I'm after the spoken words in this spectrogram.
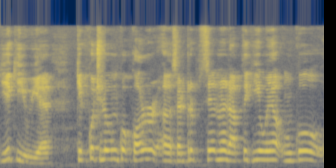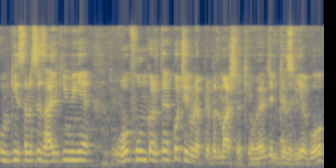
یہ کی ہوئی ہے کہ کچھ لوگوں کو کال سینٹر سے انہوں نے رابطے کیے ہوئے ہیں ان کو ان کی سروسز ہائر کی ہوئی ہیں۔ وہ فون کرتے ہیں کچھ انہوں نے اپنے بدماش رکھے ہوئے ہیں جن کے ذریعے وہ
